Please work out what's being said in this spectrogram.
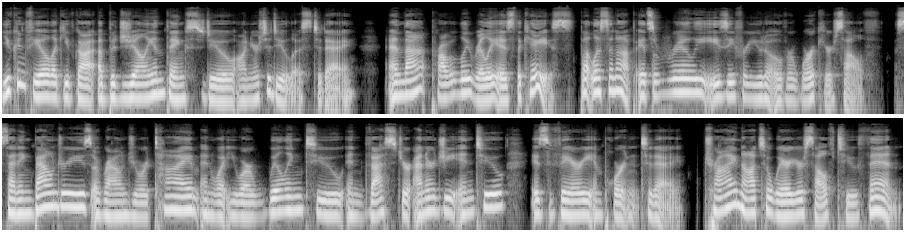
You can feel like you've got a bajillion things to do on your to do list today. And that probably really is the case. But listen up, it's really easy for you to overwork yourself. Setting boundaries around your time and what you are willing to invest your energy into is very important today. Try not to wear yourself too thin.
